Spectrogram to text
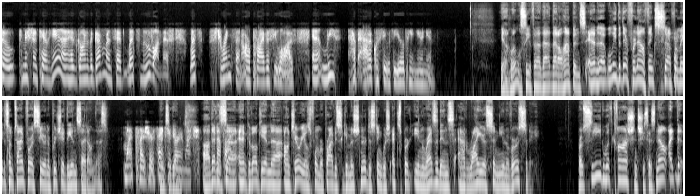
So Commissioner Therrien has gone to the government and said, let's move on this. Let's strengthen our privacy laws and at least have adequacy with the European Union. Yeah, well, we'll see if uh, that that all happens, and uh, we'll leave it there for now. Thanks uh, for making some time for us here, and appreciate the insight on this. My pleasure. Thank Thanks you again. very much. Uh, that Bye-bye. is uh, Ann Cavoukian, uh, Ontario's former privacy commissioner, distinguished expert in residence at Ryerson University. Proceed with caution, she says. Now, I, the,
